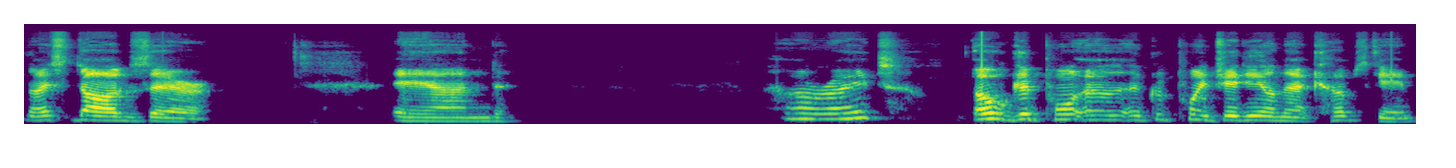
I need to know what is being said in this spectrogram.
nice dogs there, and all right. Oh, good point. Uh, good point, JD, on that Cubs game.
